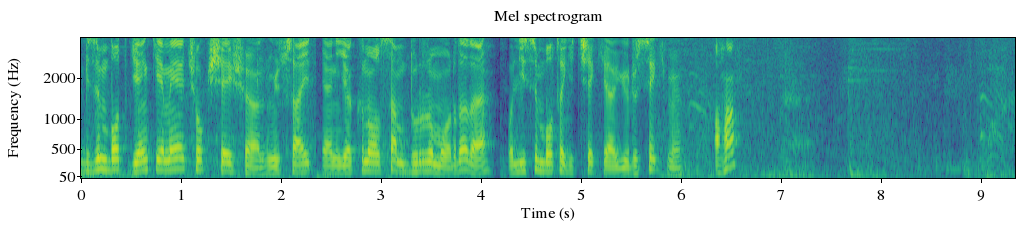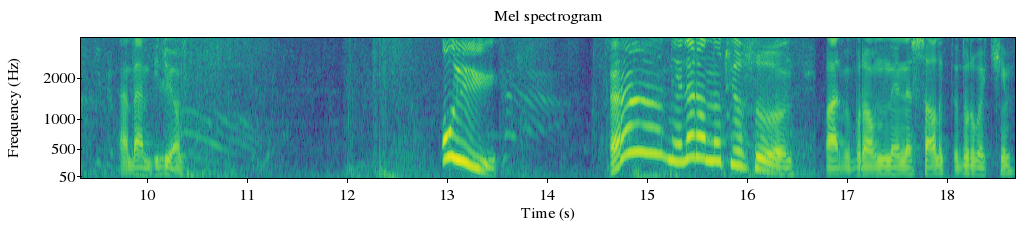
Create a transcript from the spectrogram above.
Bizim bot gank yemeye çok şey şu an. Müsait. Yani yakın olsam dururum orada da. O Lee Sin bota gidecek ya. Yürüsek mi? Aha. Ha ben biliyorum. Oy! Ha neler anlatıyorsun? Harbi Brown'un eline sağlık da dur bakayım.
